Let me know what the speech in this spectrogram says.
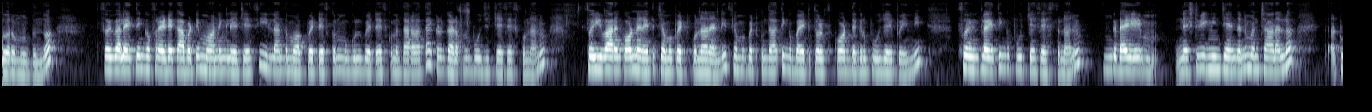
దూరం ఉంటుందో. సో ఇవాళ అయితే ఇంకా ఫ్రైడే కాబట్టి మార్నింగ్ లేచేసి ఇల్లంతా మాప్ పెట్టేసుకొని ముగ్గులు పెట్టేసుకున్న తర్వాత ఇక్కడ గడపను పూజ చేసేసుకున్నాను. సో ఈ వారం కూడా నేనైతే చెంబు పెట్టుకున్నానండి. చెంబు పెట్టుకున్న తర్వాత ఇంకా బయట తులసి కోట దగ్గర పూజ అయిపోయింది. సో ఇంట్లో అయితే ఇంకా పూజ చేసేస్తున్నాను. ఇంకా డై నెక్స్ట్ వీక్ నుంచి ఏంటంటే మన ఛానల్లో టూ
